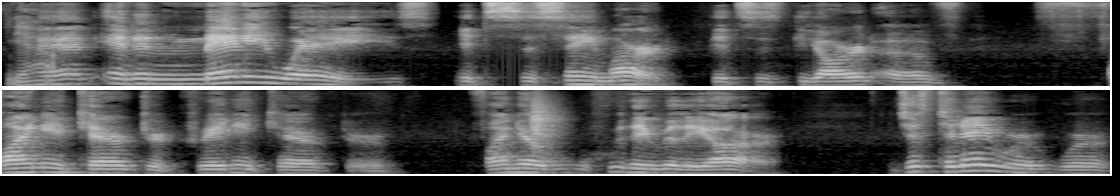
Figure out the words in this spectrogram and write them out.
Yeah. And, and in many ways, it's the same art. It's the art of finding a character, creating a character, finding out who they really are. Just today, we're, we're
